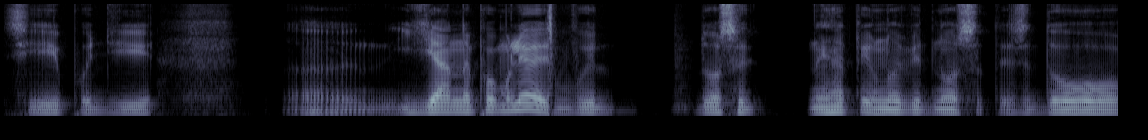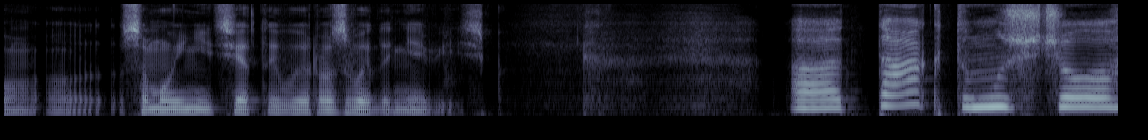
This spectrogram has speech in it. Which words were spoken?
цієї події. Е, Я не помиляюсь, ви досить негативно відноситесь до самої ініціативи розведення військ. Так, тому що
